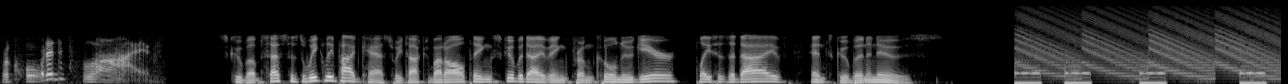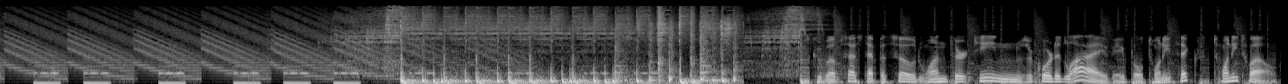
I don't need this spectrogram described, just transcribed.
Recorded live. Scuba Obsessed is a weekly podcast. We talk about all things scuba diving from cool new gear, places to dive, and scuba in the news. Scuba Obsessed episode 113 was recorded live April 26, 2012.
